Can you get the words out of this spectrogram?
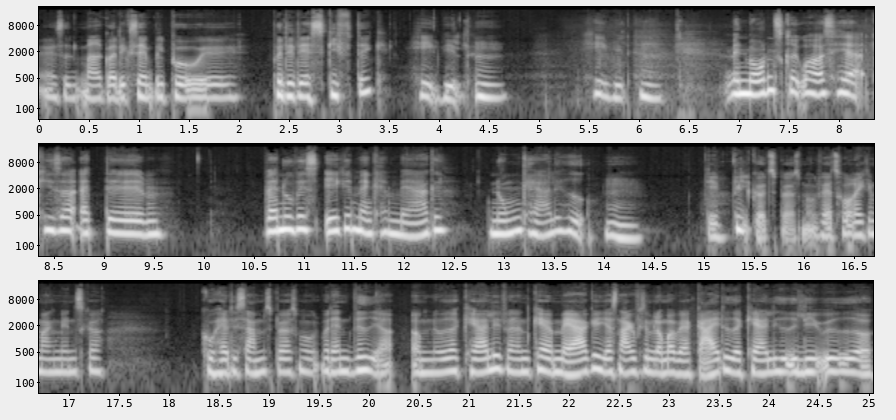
Altså et meget godt eksempel på, øh, på det der skift, ikke? Helt vildt. Mm. Helt vildt. Mm. Men Morten skriver også her, Kisser, at øh, hvad nu hvis ikke man kan mærke nogen kærlighed? Mm. Det er et vildt godt spørgsmål, for jeg tror rigtig mange mennesker kunne have det samme spørgsmål. Hvordan ved jeg, om noget er kærligt? Hvordan kan jeg mærke? Jeg snakker fx om at være guidet af kærlighed i livet, og,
